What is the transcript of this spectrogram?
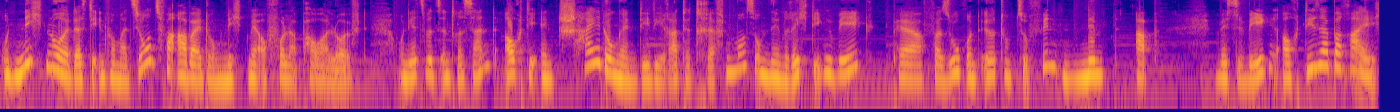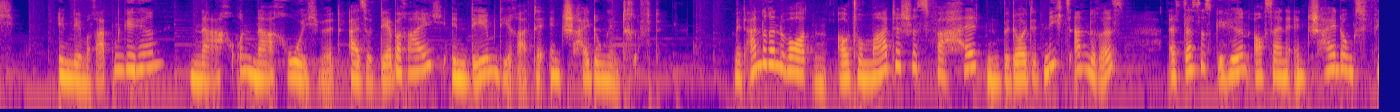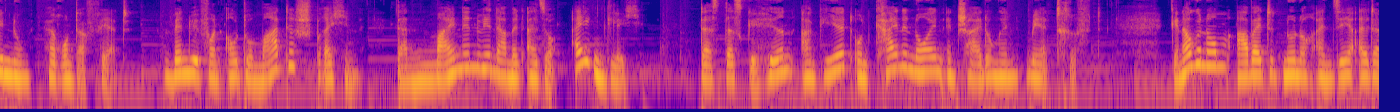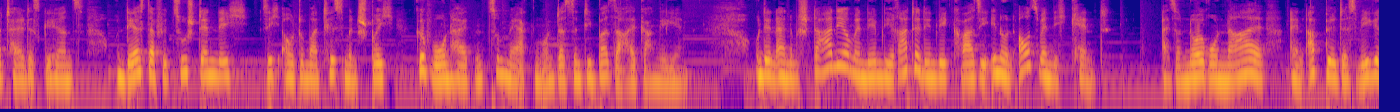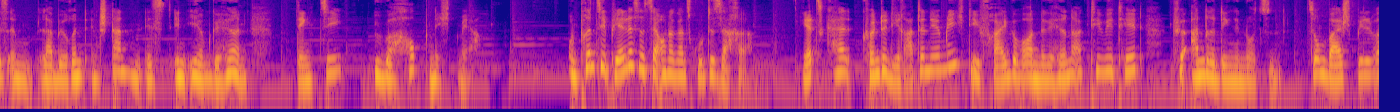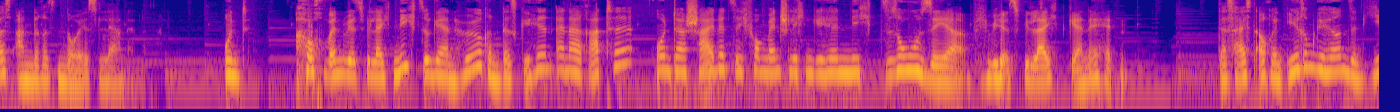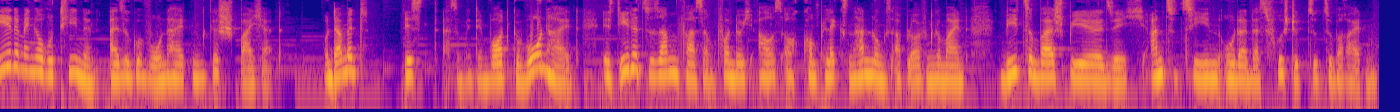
Und nicht nur, dass die Informationsverarbeitung nicht mehr auf voller Power läuft. Und jetzt wird's interessant, auch die Entscheidungen, die die Ratte treffen muss, um den richtigen Weg per Versuch und Irrtum zu finden, nimmt ab. Weswegen auch dieser Bereich in dem Rattengehirn nach und nach ruhig wird. Also der Bereich, in dem die Ratte Entscheidungen trifft. Mit anderen Worten, automatisches Verhalten bedeutet nichts anderes, als dass das Gehirn auch seine Entscheidungsfindung herunterfährt. Wenn wir von automatisch sprechen, dann meinen wir damit also eigentlich, dass das Gehirn agiert und keine neuen Entscheidungen mehr trifft. Genau genommen arbeitet nur noch ein sehr alter Teil des Gehirns und der ist dafür zuständig, sich Automatismen, sprich Gewohnheiten zu merken und das sind die Basalganglien. Und in einem Stadium, in dem die Ratte den Weg quasi in- und auswendig kennt, also neuronal ein Abbild des Weges im Labyrinth entstanden ist in ihrem Gehirn, denkt sie, überhaupt nicht mehr. Und prinzipiell ist es ja auch eine ganz gute Sache. Jetzt könnte die Ratte nämlich die frei gewordene Gehirnaktivität für andere Dinge nutzen. Zum Beispiel was anderes Neues lernen. Und auch wenn wir es vielleicht nicht so gern hören, das Gehirn einer Ratte unterscheidet sich vom menschlichen Gehirn nicht so sehr, wie wir es vielleicht gerne hätten. Das heißt, auch in ihrem Gehirn sind jede Menge Routinen, also Gewohnheiten, gespeichert. Und damit ist, also mit dem Wort Gewohnheit, ist jede Zusammenfassung von durchaus auch komplexen Handlungsabläufen gemeint, wie zum Beispiel sich anzuziehen oder das Frühstück zuzubereiten.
